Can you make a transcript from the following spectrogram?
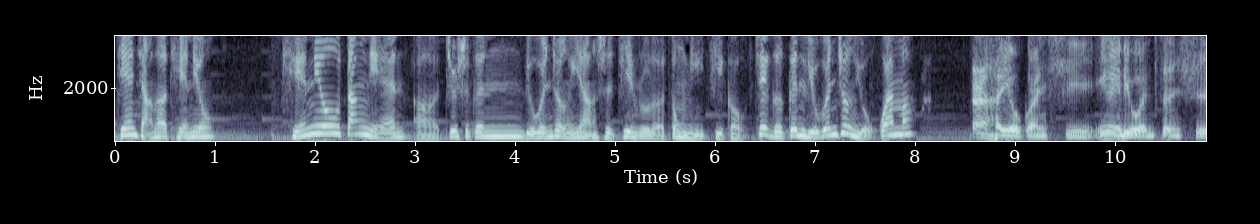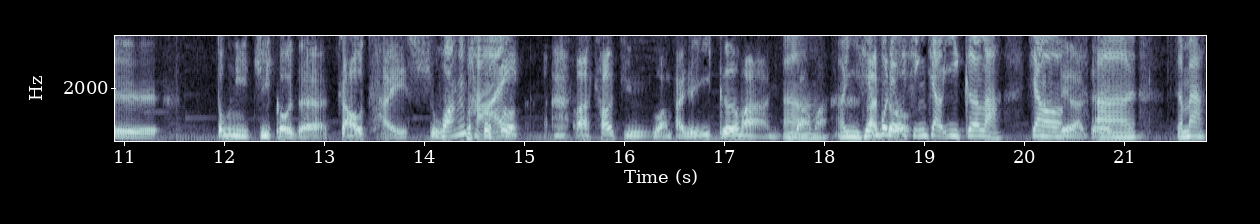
今天讲到甜妞。田妞当年呃，就是跟刘文正一样，是进入了东尼机构。这个跟刘文正有关吗？当然很有关系，因为刘文正是东尼机构的招财树，王牌 啊，超级王牌就是一哥嘛，你知道吗？啊，以前不流行叫一哥啦，叫呃怎么样？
